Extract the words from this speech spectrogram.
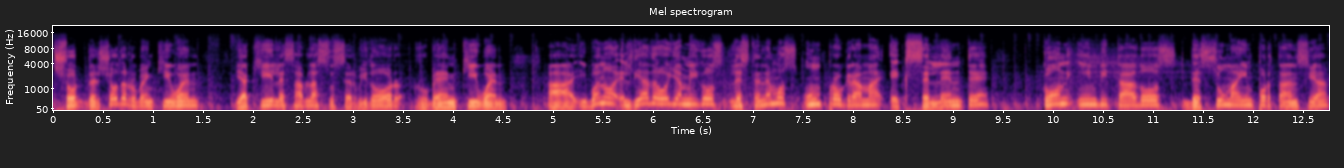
show, del show de Rubén Kiwen y aquí les habla su servidor Rubén Kiwen. Ah, y bueno, el día de hoy amigos les tenemos un programa excelente con invitados de suma importancia.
